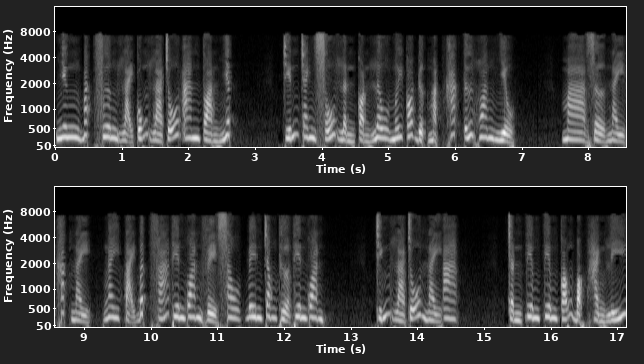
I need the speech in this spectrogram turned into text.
Nhưng Bắc Phương lại cũng là chỗ an toàn nhất. Chiến tranh số lần còn lâu mới có được mặt khác tứ hoang nhiều. Mà giờ này khắc này, ngay tại bất phá thiên quan về sau bên trong thừa thiên quan. Chính là chỗ này a Trần Tiêm Tiêm cõng bọc hành lý.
